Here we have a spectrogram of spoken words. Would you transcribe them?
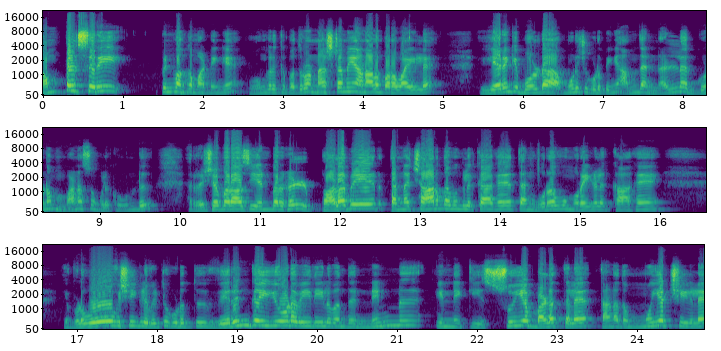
கம்பல்சரி பின்வாங்க மாட்டீங்க. உங்களுக்கு பத்து ரூபா நஷ்டமே ஆனாலும் பரவாயில்லை. இறங்கி போல்டா முடிச்சு கொடுப்பீங்க. அந்த நல்ல குணம் மனசு உங்களுக்கு உண்டு. ரிஷபராசி என்பர்கள் பல பேர் தன்னை சார்ந்தவங்களுக்காக தன் உறவு முறைகளுக்காக எவ்வளவோ விஷயங்களை விட்டு கொடுத்து வெறுங்கையோட வீதியில் வந்து நின்று இன்னைக்கு சுய பலத்தில் தனது முயற்சியில்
